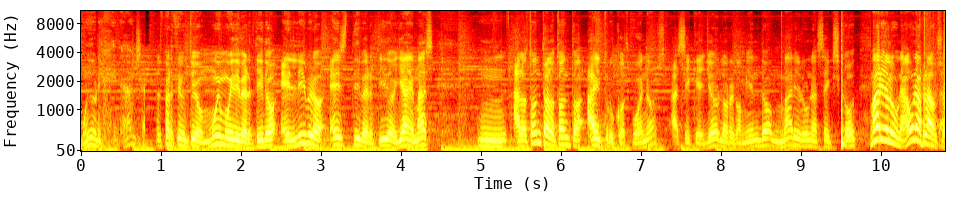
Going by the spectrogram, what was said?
Muy original. has parecido un tío muy, muy divertido. El libro es divertido y además, mm, a lo tonto, a lo tonto, hay trucos buenos. Así que yo os lo recomiendo. Mario Luna Sex Code. Mario Luna, un aplauso.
